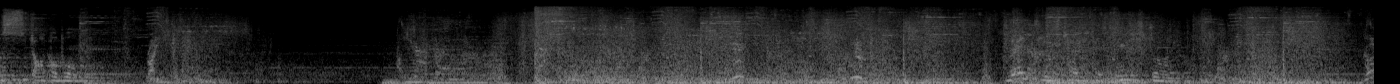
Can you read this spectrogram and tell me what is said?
Unstoppable. Right. Red Team's turret has been destroyed. Go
